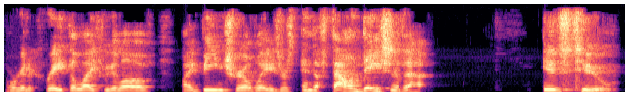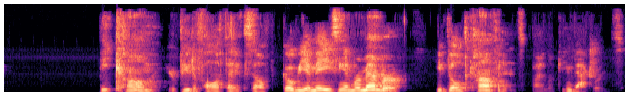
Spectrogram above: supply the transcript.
And we're going to create the life we love by being trailblazers. And the foundation of that is to become your beautiful, authentic self. Go be amazing. And remember, you build confidence by looking backwards.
